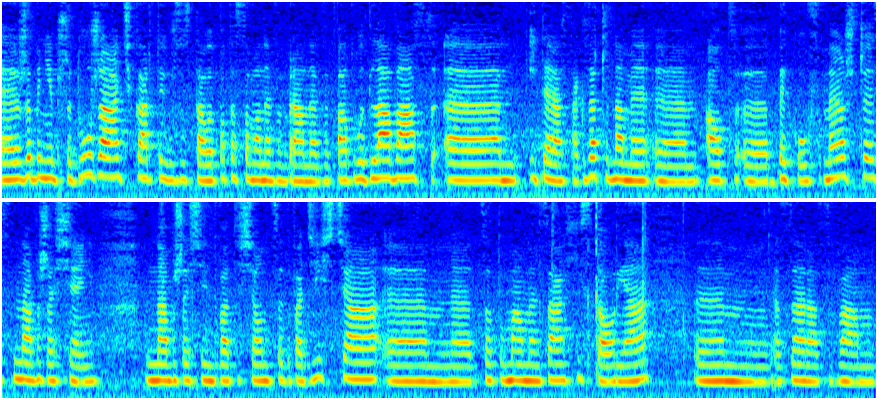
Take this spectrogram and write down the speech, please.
e, żeby nie przedłużać, karty już zostały potasowane, wybrane, wypadły dla Was. em, I teraz tak, zaczynamy em, od e, byków mężczyzn na wrzesień, na wrzesień 2020. Em, Co tu mamy za historię? Zaraz Wam,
